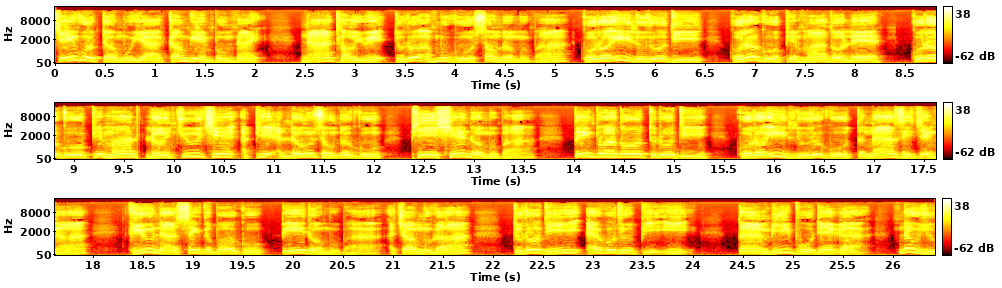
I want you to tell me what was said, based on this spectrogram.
ကျင်းကိုတော်မူရာကောင်းကင်ဘုံ၌နားထောင်၍သူတို့အမှုကိုစောင့်တော်မူပါ ကိုရောဤလူတို့သည် ကိုရောကိုပြစ်မှားတော်လဲကိုရောကိုပြစ်မှားလွန်ကျူးခြင်းအပြစ်အလုံးစုံတို့ကိုဖြေရှင်းတော်မူပါတိမ်သွာသောသူတို့သည် ကိုရောဤလူတို့ကိုတနာစေခြင်းငှာ ဂိယုဏစိတ်တော်ကို ပေးတော်မူပါအကြောင်းမူကားသူတို့သည်အေဂုတုပြည်၏တန်မီးဘူတဲကနှုတ်ယူ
